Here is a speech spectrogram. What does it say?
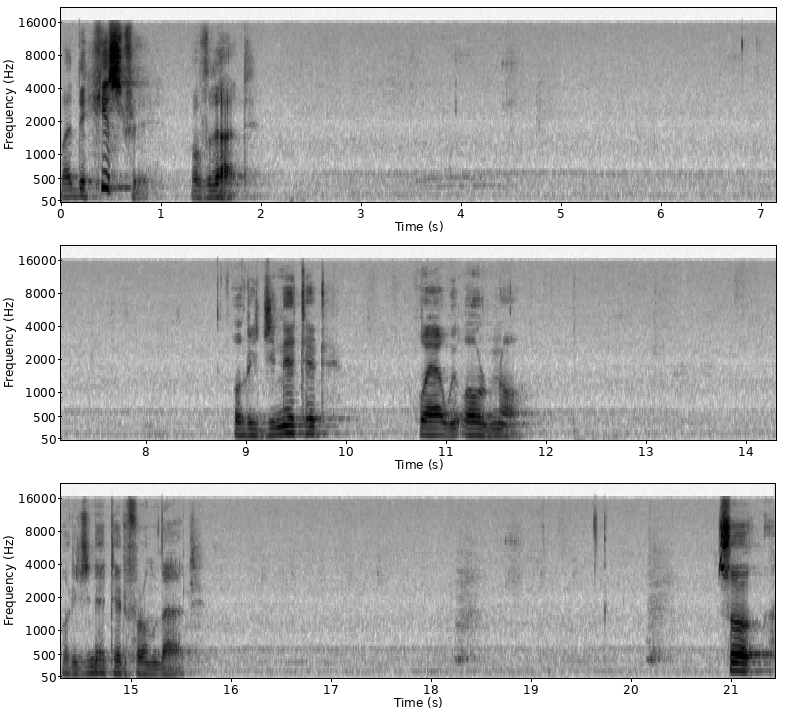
But the history of that originated where we all know. Originated from that. So,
